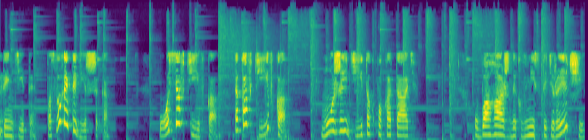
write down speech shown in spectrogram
день, діти! Послухайте віршика. Ось автівка, така автівка, може й діток покатать. У багажник вмістить речі,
